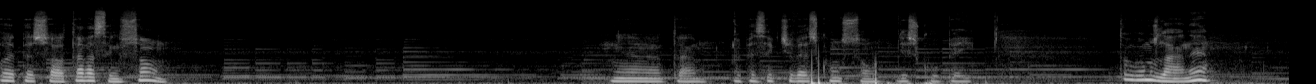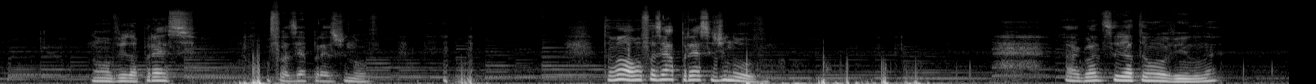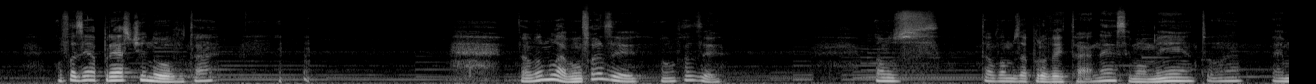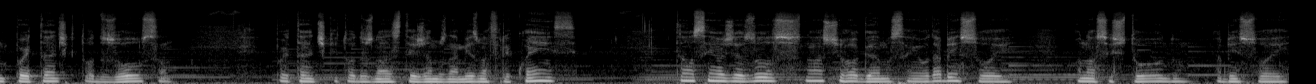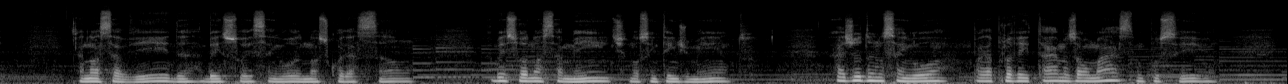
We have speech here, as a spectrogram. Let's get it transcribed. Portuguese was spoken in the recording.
Oi, pessoal, tava sem som? Ah, tá. Eu pensei que tivesse com som. Desculpe aí. Então vamos lá, né? Não ouviram a prece? Vou fazer a prece de novo. Então ó, vamos fazer a prece de novo. Agora vocês já estão ouvindo, né? Vou fazer a prece de novo, tá? Então vamos lá, vamos fazer, vamos fazer. Vamos, então vamos aproveitar, né, esse momento, né? É importante que todos ouçam, importante que todos nós estejamos na mesma frequência. Então, Senhor Jesus, nós te rogamos, Senhor, abençoe o nosso estudo, abençoe a nossa vida, abençoe, Senhor, o nosso coração, abençoe a nossa mente, nosso entendimento. Ajuda-nos, Senhor, para aproveitarmos ao máximo possível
